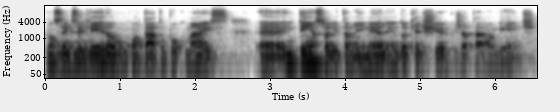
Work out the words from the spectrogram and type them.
não sei uhum. que você uhum. queira um contato um pouco mais é, intenso ali também, né? Além do aquele cheiro que já está no ambiente.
